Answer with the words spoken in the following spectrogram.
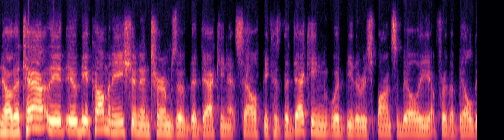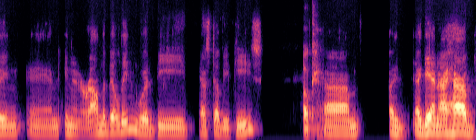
No, the town, it, it, would be a combination in terms of the decking itself, because the decking would be the responsibility for the building and in and around the building would be SWPs. Okay. Um, I, again, I have,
